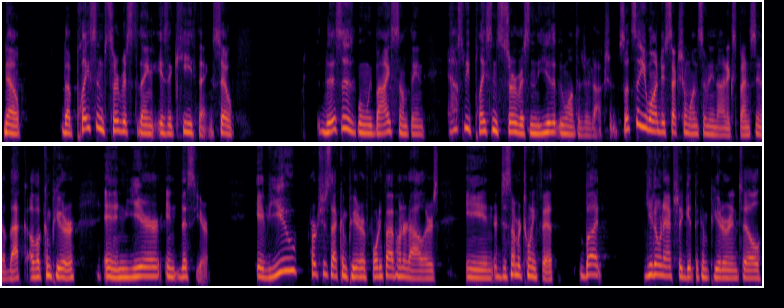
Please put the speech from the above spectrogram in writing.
Now, the place and service thing is a key thing. So this is when we buy something, it has to be placed in service in the year that we want the deduction. So let's say you want to do section 179 expensing of that of a computer in year in this year. If you purchase that computer $4,500 in December 25th, but you don't actually get the computer until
